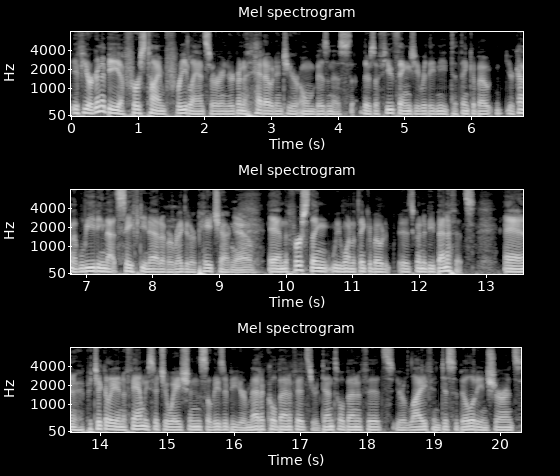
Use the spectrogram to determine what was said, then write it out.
if you're going to be a first time freelancer and you're going to head out into your own business, there's a few things you really need to think about. You're kind of leaving that safety net of a regular paycheck. Yeah. And the first thing we want to think about is going to be benefits. And particularly in a family situation, so these would be your medical benefits, your dental benefits, your life and disability insurance.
